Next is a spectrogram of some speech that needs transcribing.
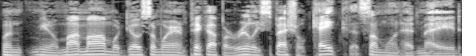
when, you know, my mom would go somewhere and pick up a really special cake that someone had made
